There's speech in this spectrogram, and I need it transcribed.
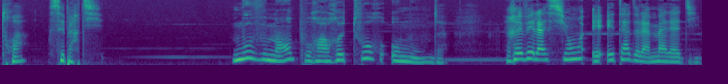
3, c'est parti. Mouvement pour un retour au monde. Révélation et état de la maladie.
